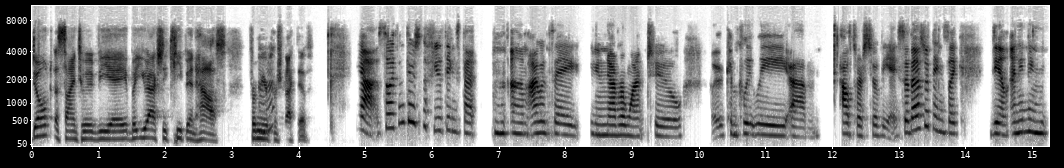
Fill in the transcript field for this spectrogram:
don't assign to a VA, but you actually keep in house from mm-hmm. your perspective? Yeah, so I think there's a few things that um, I would say you never want to uh, completely um, outsource to a VA. So those are things like deal anything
